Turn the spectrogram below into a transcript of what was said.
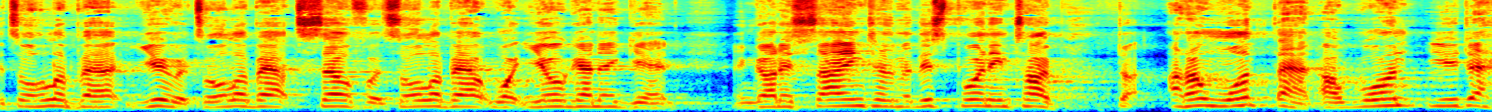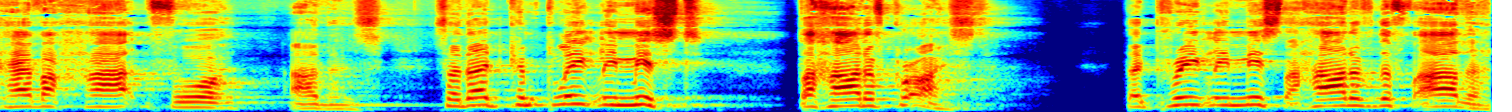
It's all about you. It's all about self. It's all about what you're going to get. And God is saying to them at this point in time, I don't want that. I want you to have a heart for others. So they'd completely missed the heart of Christ. They'd completely missed the heart of the Father.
